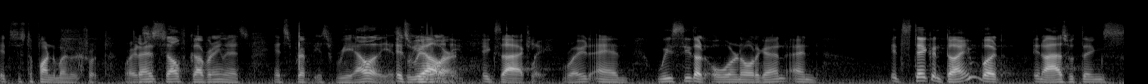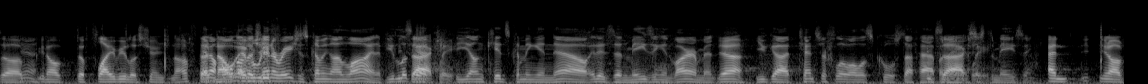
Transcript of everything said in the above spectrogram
it's just a fundamental truth, right? It's, it's self-governing, and it's it's it's reality. It's, it's reality, exactly, right? And we see that over and over again, and it's taken time, but you know, as with things, uh, Yeah. you know, the flywheel has changed enough that And a now whole other generation's coming online. If you look Exactly. at the young kids coming in now, it is an amazing environment. Yeah. You got TensorFlow, all this cool stuff happening. Exactly. It's just amazing. And you know,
